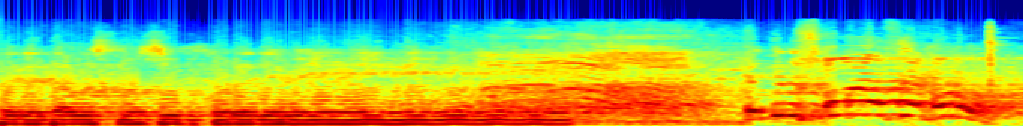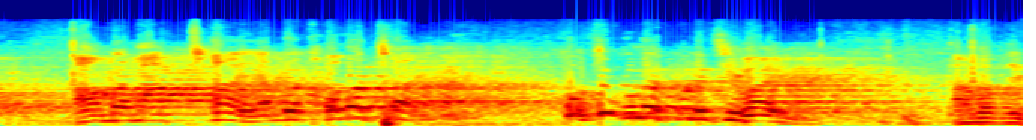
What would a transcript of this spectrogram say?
ফেরদাউস নসিব করে দেবে এই জন্য সময় আছে এখনও আমরা মাপ চাই আমরা ক্ষমা চাই কত গুণা করেছি ভাই আমাদের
